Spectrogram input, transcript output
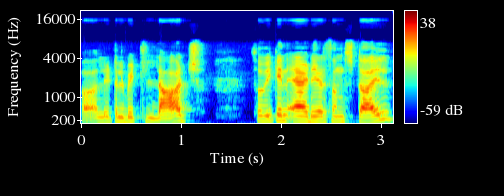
a little bit large. So we can add here some style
